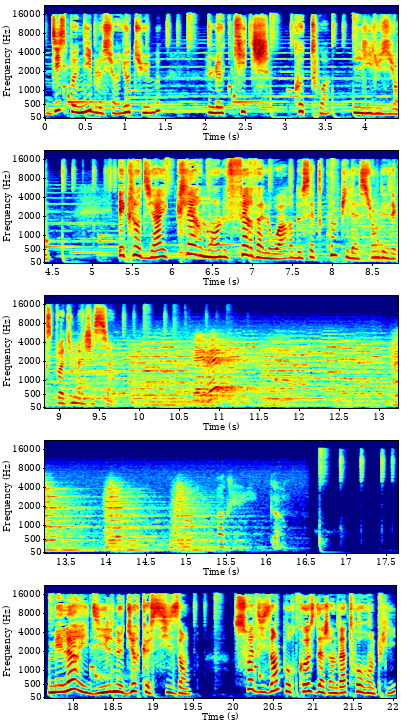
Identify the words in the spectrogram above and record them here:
disponible sur YouTube, le kitsch côtoie l'illusion. Et Claudia est clairement le faire-valoir de cette compilation des exploits du magicien. Mais leur idylle ne dure que six ans, soi-disant pour cause d'agenda trop rempli,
